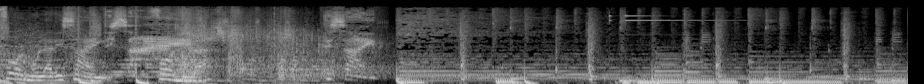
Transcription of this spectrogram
Design. Design. Fórmula. Design.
